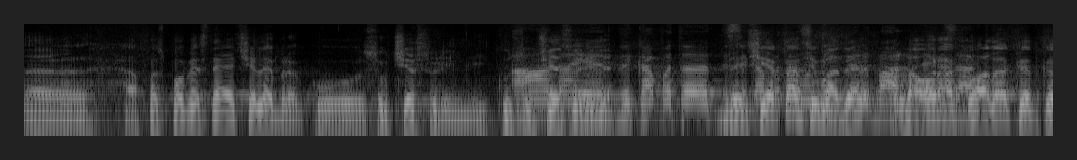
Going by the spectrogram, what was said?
uh, a fost povestea aia celebră cu succesurile, cu A, succesurile. Da, e, de capătă, se Deci capătă iertați-mă, un pic de, verbal, la ora exact. actuală, cred că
